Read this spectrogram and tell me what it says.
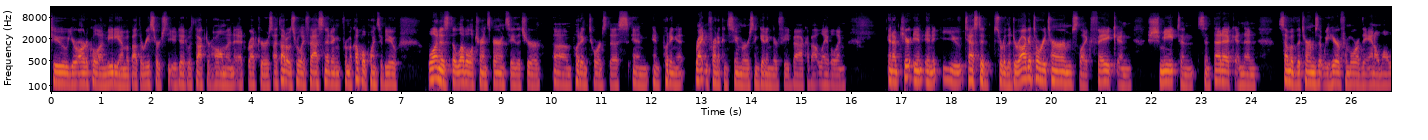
to your article on Medium about the research that you did with Dr. Hallman at Rutgers. I thought it was really fascinating from a couple of points of view. One is the level of transparency that you're um, putting towards this and and putting it right in front of consumers and getting their feedback about labeling. And I'm curious. And, and you tested sort of the derogatory terms like fake and schmeat and synthetic, and then some of the terms that we hear from more of the animal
